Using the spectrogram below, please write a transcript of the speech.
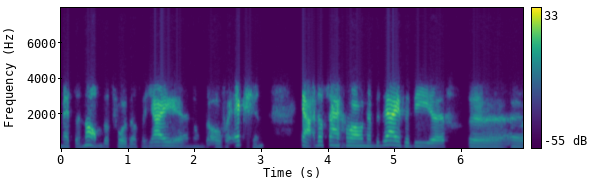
met de NAM, dat voorbeeld wat jij noemde over Action, ja, dat zijn gewoon eh, bedrijven die uh,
